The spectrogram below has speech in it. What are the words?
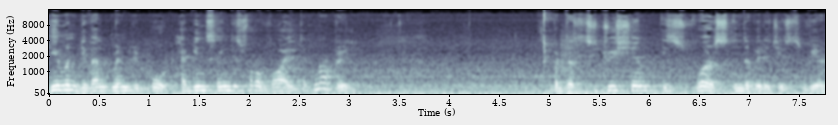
Human Development Report have been saying this for a while that not really. But the situation is worse in the villages where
